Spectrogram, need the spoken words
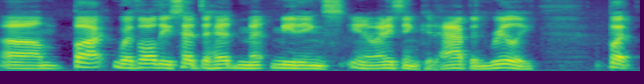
Um, but with all these head-to-head me- meetings, you know, anything could happen, really. But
